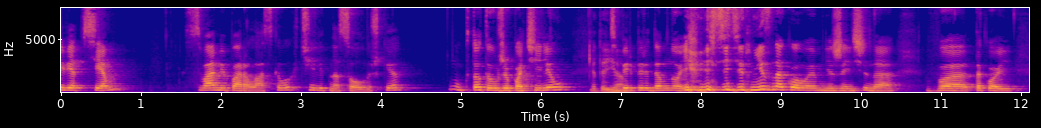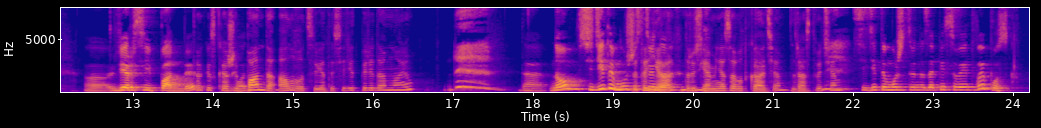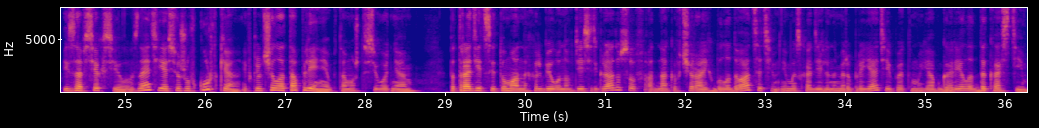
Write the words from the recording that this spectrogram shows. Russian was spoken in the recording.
Привет всем! С вами пара ласковых, чилит на солнышке. Ну, кто-то уже почилил. Это я. Теперь передо мной сидит незнакомая мне женщина в такой э, версии панды. Так и скажи, Вот. панда алого цвета сидит передо мною. Да. Но сидит и Это мужественно. я, друзья, меня зовут Катя. Здравствуйте. Сидит и мужественно записывает выпуск. Изо всех сил. Вы знаете, я сижу в куртке и включила отопление, потому что сегодня по традиции туманных альбионов 10 градусов, однако вчера их было 20, и мы сходили на мероприятие, поэтому я обгорела до кости.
